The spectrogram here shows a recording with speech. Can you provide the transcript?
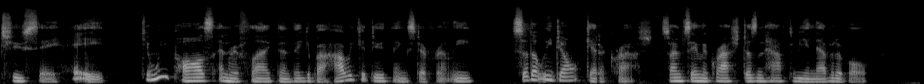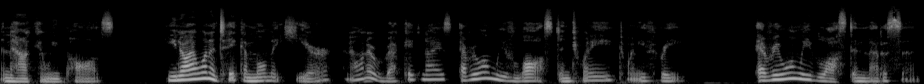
to say, hey, can we pause and reflect and think about how we could do things differently so that we don't get a crash? So I'm saying the crash doesn't have to be inevitable. And how can we pause? You know, I want to take a moment here and I want to recognize everyone we've lost in 2023, everyone we've lost in medicine.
